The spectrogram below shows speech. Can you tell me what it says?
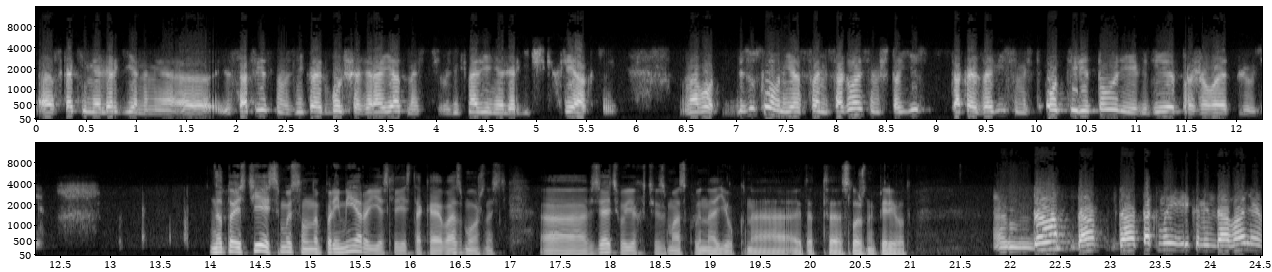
с какими аллергенами, соответственно, возникает большая вероятность возникновения аллергических реакций. Ну вот. Безусловно, я с вами согласен, что есть такая зависимость от территории, где проживают люди. Ну, то есть есть смысл, например, если есть такая возможность, а, взять, уехать из Москвы на юг на этот э, сложный период? Да, да, да, так мы и рекомендовали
